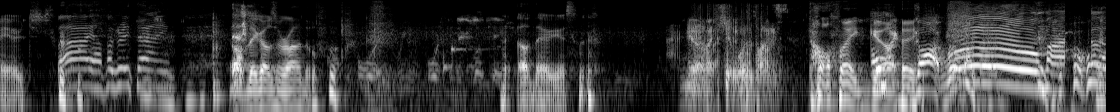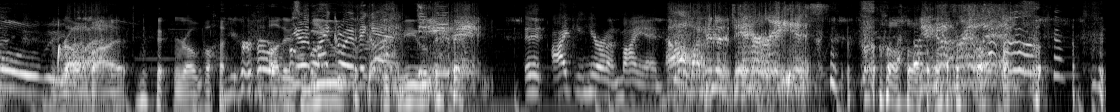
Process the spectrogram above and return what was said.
marriage. Bye, have a great time. oh, there goes Ronald. oh, there he is. You know, my shit was twice. Oh my god. Oh my god. god, Oh my. Holy Robot. Robot. You're Oh, there's You're mute. microwave There's again. mute. Damn it! It, I can hear it on my end. Help, oh, I'm in a jammer radius! Oh. You got brilliant!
